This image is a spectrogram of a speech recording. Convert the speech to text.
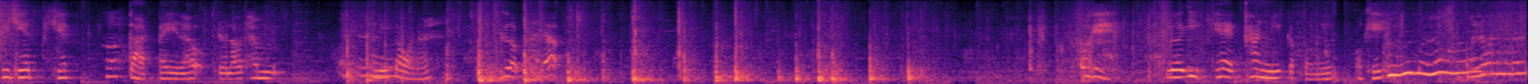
พี่เคสพี่เคสกาดไปแล้ว เดี๋ยวเราทำอันนี้ต่อนะ เกือบได้แล้ว โอเค เหลืออีกแค่ข้างนี้กับตรงนี้ โอเค มาแล้วมาแล้วมาแล้ว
